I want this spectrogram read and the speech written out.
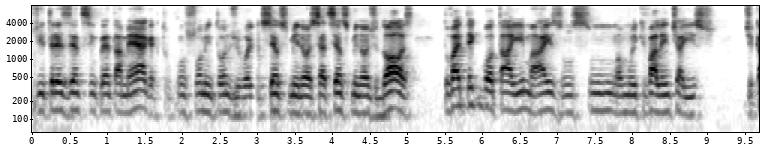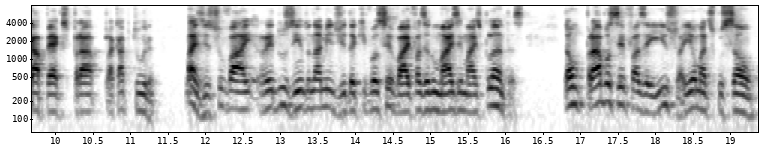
de 350 mega, que tu consome em torno de 800 milhões, 700 milhões de dólares, tu vai ter que botar aí mais um, um equivalente a isso de capex para captura. Mas isso vai reduzindo na medida que você vai fazendo mais e mais plantas. Então, para você fazer isso, aí é uma discussão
